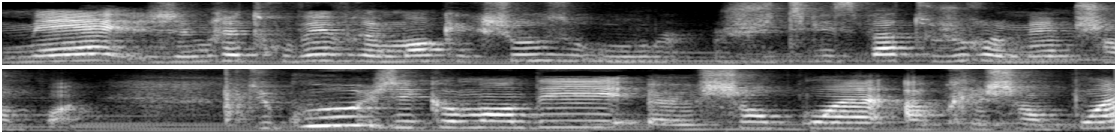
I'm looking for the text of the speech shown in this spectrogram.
Mais j'aimerais trouver vraiment quelque chose où j'utilise pas toujours le même shampoing. Du coup, j'ai commandé euh, shampoing après shampoing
